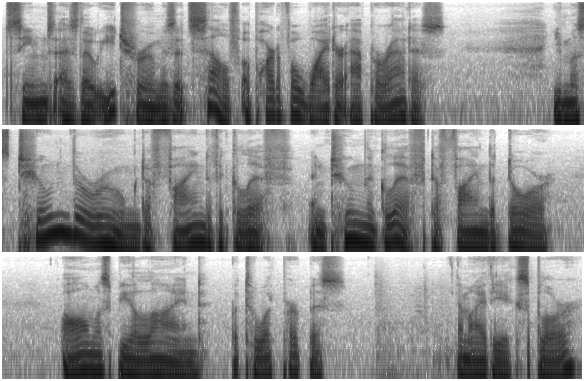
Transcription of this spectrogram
It seems as though each room is itself a part of a wider apparatus. You must tune the room to find the glyph, and tune the glyph to find the door. All must be aligned, but to what purpose? Am I the explorer?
